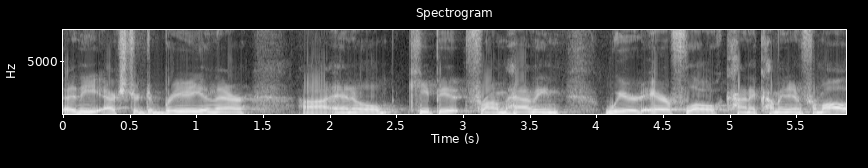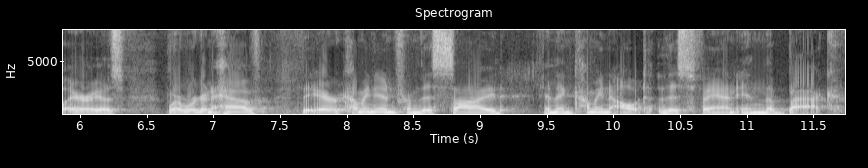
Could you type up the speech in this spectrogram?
any extra debris in there uh, and it'll keep it from having weird airflow kind of coming in from all areas where we're going to have the air coming in from this side and then coming out this fan in the back.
